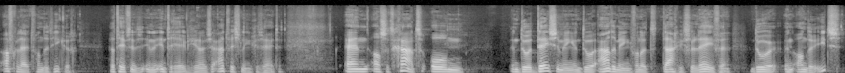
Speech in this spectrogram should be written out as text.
afgeleid van de Dhikr. Dat heeft in, een interreligieuze uitwisseling gezeten. En als het gaat om een doordeceming, een doorademing van het dagelijkse leven door een ander iets,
